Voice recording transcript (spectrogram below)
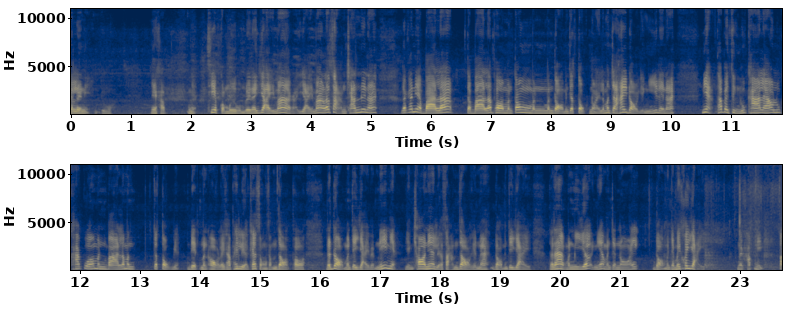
กันเลยนี่ดู เนี่ยครับเนี่ยเทียบกับมือผมเลยนะใหญ่มากอะใหญ่มากแล้วสามชั้นด้วยนะ แล้วก็เนี่ยบานแล้วแต่บานแล้วพอมันต้องมันมันดอกมันจะตกหน่อย แล้วมันจะให้ดอกอย่างนี้เลยนะเนี่ยถ้าไปถึงลูกค้าแล้วลูกค้ากลัวว่ามันบานแล้วมันจะตกเนี่ยเด็ดมันออกเลยครับให้เหลือแค่สองสามดอกพอ แล้วดอกมันจะใหญ่แบบนี้เนี่ยอย่างช่อเนี่ยเหลือสามดอกเห็นไหมดอกมันจะใหญ่ แต่ถ้ากมันมีเยอะอย่างเงี้ยมันจะน้อย ดอกมันจะไม่ค่อยใหญ่นะครับนี่ไซ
